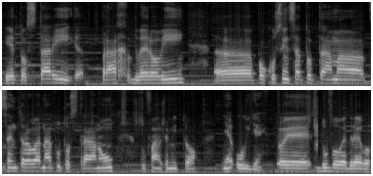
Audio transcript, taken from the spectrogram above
Je to starý prach dverový. E, pokúsim sa to tam centrovať na túto stranu dúfam, že mi to neújde. To je dubové drevo.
